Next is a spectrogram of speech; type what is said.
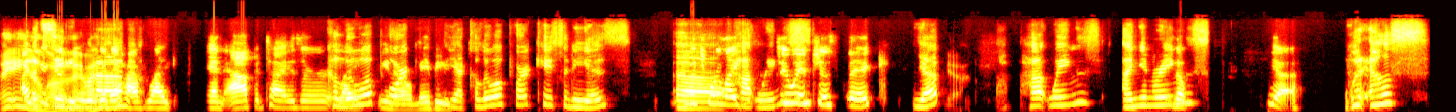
I ate I a figured lot of we were going to have like an appetizer, Kalua like, you know, pork, maybe yeah, Kalua pork quesadillas, which uh, were like hot wings. two inches thick. Yep. Yeah. Hot wings, onion rings. Yeah. What else?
